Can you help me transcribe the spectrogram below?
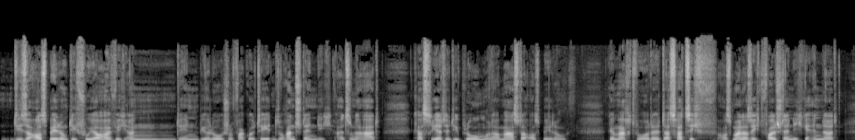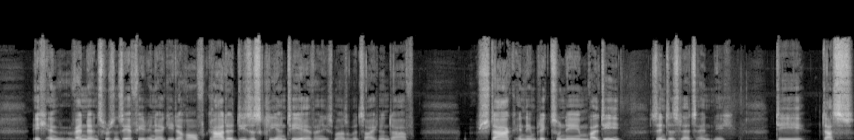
diese Ausbildung, die früher häufig an den biologischen Fakultäten so randständig als so eine Art kastrierte Diplom- oder Masterausbildung gemacht wurde. Das hat sich aus meiner Sicht vollständig geändert. Ich wende inzwischen sehr viel Energie darauf, gerade dieses Klientel, wenn ich es mal so bezeichnen darf, stark in den Blick zu nehmen, weil die sind es letztendlich, die das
